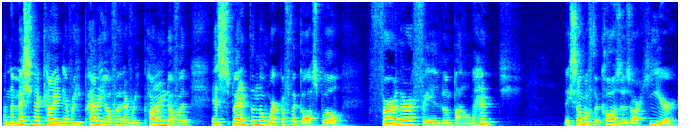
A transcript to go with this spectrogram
And the mission account, every penny of it, every pound of it, is spent in the work of the gospel further afield than Ballynahinch. Now, some of the causes are here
